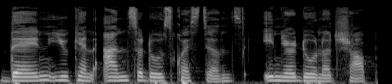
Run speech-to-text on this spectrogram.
then you can answer those questions in your donut shop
